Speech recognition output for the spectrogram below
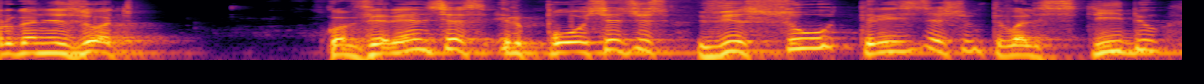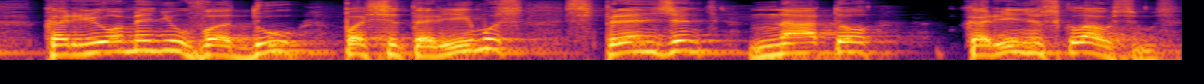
organizuoti konferencijas ir posėdžius visų 30 valstybių kariuomenių vadų pasitarimus, sprendžiant NATO karinius klausimus.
